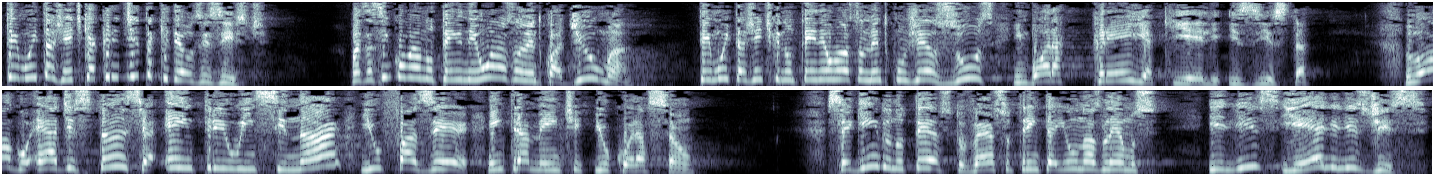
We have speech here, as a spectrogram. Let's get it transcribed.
Tem muita gente que acredita que Deus existe. Mas assim como eu não tenho nenhum relacionamento com a Dilma, tem muita gente que não tem nenhum relacionamento com Jesus, embora creia que Ele exista. Logo, é a distância entre o ensinar e o fazer, entre a mente e o coração. Seguindo no texto, verso 31, nós lemos, e, lhes, e ele lhes disse,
